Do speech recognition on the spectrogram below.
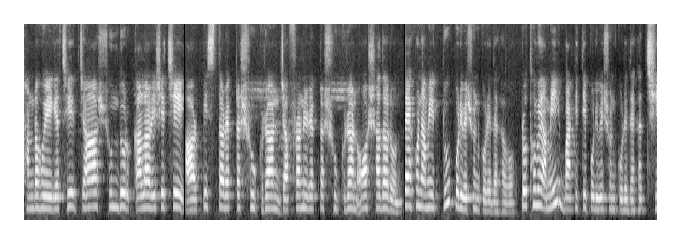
ঠান্ডা হয়ে গেছে, যা সুন্দর কালার এসেছে। আর পিস্তার একটা সুঘ্রাণ, জাফরানের একটা সুঘ্রাণ অসাধারণ। এখন আমি একটু পরিবেশন করে দেখাবো। প্রথমে আমি বাটিতে পরিবেশন করে দেখাচ্ছি।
